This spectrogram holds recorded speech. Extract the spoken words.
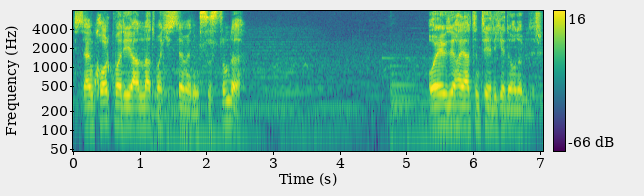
Sen korkma diye anlatmak istemedim. Sustum da. O evde hayatın tehlikede olabilir.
